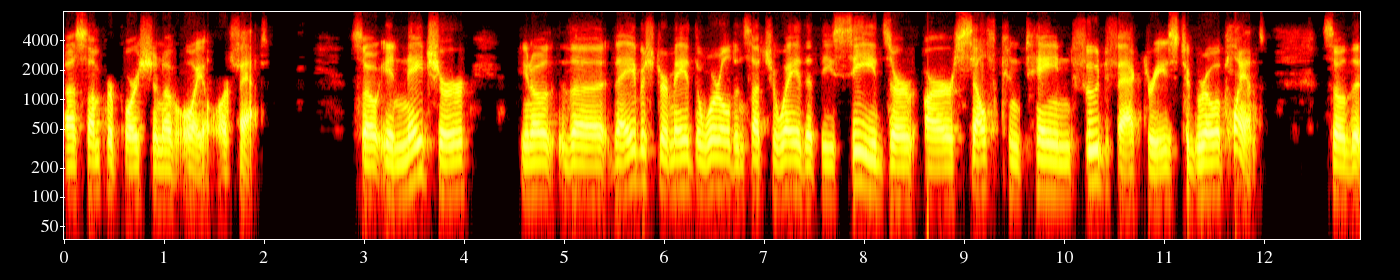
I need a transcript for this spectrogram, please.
a, some proportion of oil or fat. So in nature, you know, the the Aibishter made the world in such a way that these seeds are are self-contained food factories to grow a plant. So the,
